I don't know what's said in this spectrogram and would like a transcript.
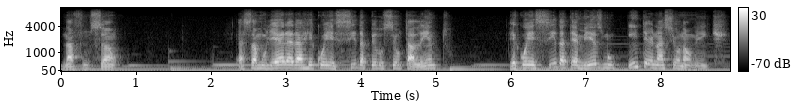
na função. Essa mulher era reconhecida pelo seu talento, reconhecida até mesmo internacionalmente.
